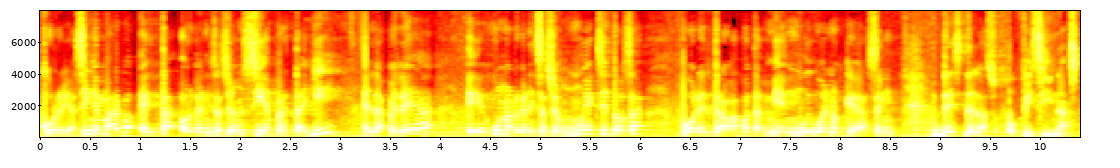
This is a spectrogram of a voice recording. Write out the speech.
Correa. Sin embargo, esta organización siempre está allí en la pelea. Es una organización muy exitosa por el trabajo también muy bueno que hacen desde las oficinas.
